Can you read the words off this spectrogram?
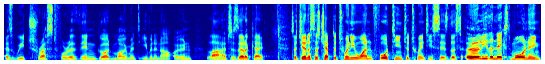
as we trust for a then God moment, even in our own lives. Is that okay? So, Genesis chapter 21, 14 to 20 says this Early the next morning,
